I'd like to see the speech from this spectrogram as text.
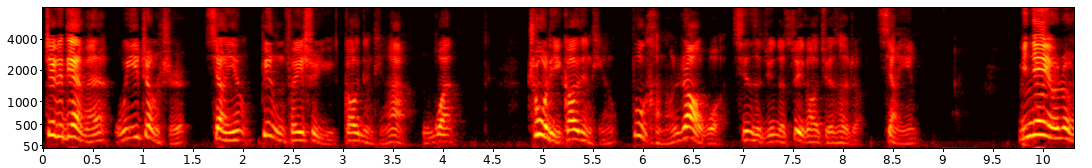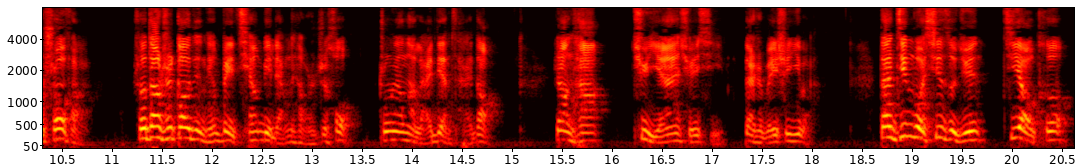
这个电文无疑证实，项英并非是与高敬亭案无关，处理高敬亭不可能绕过新四军的最高决策者项英。民间有一种说法，说当时高敬亭被枪毙两个小时之后，中央的来电才到，让他去延安学习，但是为时已晚。但经过新四军机要科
